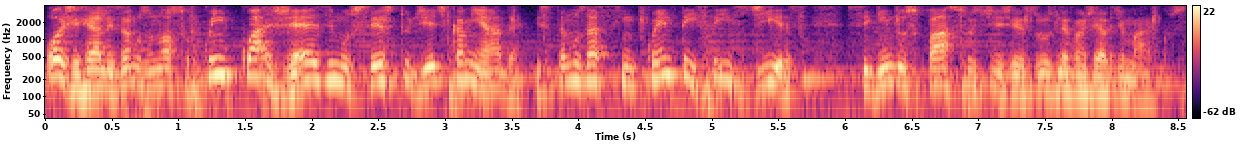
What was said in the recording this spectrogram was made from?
Hoje realizamos o nosso 56º dia de caminhada. Estamos há 56 dias seguindo os passos de Jesus no Evangelho de Marcos.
